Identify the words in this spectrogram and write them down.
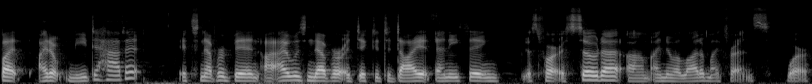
but I don't need to have it. It's never been, I was never addicted to diet anything as far as soda. Um, I know a lot of my friends were,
